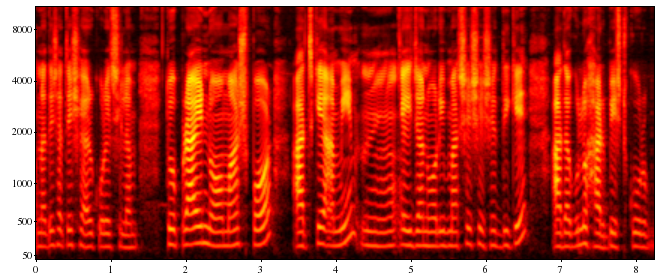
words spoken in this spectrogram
আপনাদের সাথে শেয়ার করেছিলাম। তো প্রায় ন মাস পর আজকে আমি এই জানুয়ারি মাসের শেষের দিকে আদাগুলো হারভেস্ট করব।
